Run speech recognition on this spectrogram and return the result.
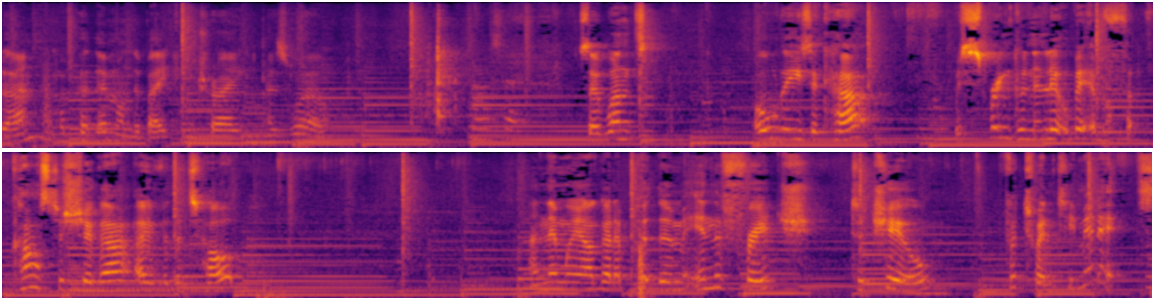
Done, and we'll put them on the baking tray as well. So once all these are cut, we're sprinkling a little bit of caster sugar over the top. And then we are going to put them in the fridge to chill for 20 minutes.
